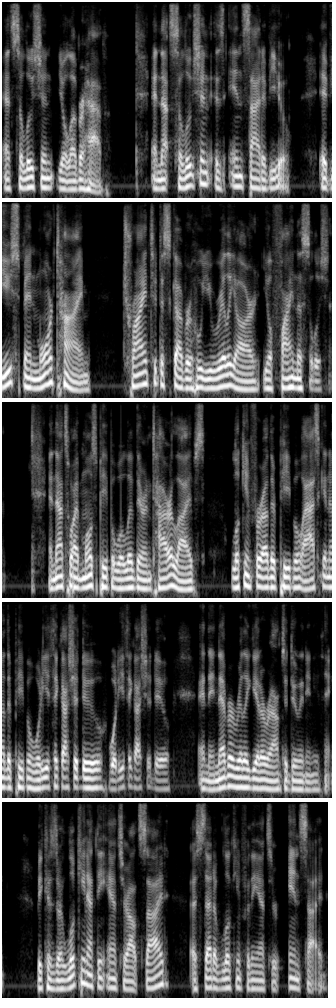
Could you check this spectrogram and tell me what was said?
and solution you'll ever have. And that solution is inside of you. If you spend more time trying to discover who you really are, you'll find the solution. And that's why most people will live their entire lives looking for other people, asking other people, what do you think I should do? What do you think I should do? And they never really get around to doing anything because they're looking at the answer outside instead of looking for the answer inside.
